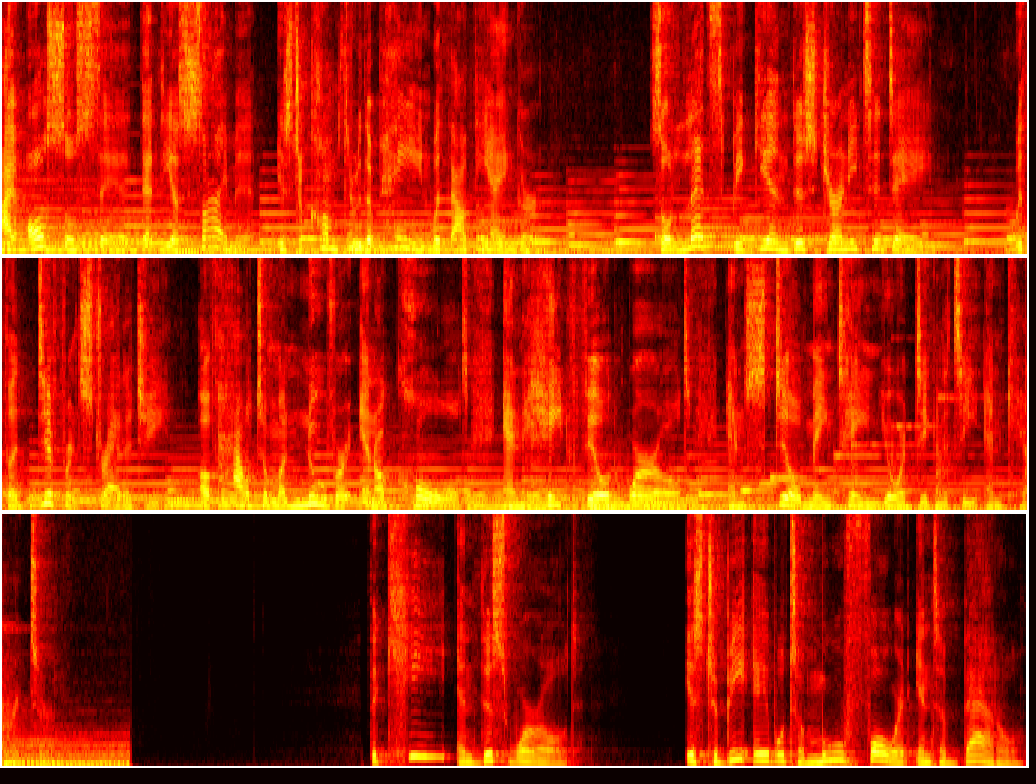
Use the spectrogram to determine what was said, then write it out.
I also said that the assignment is to come through the pain without the anger. So let's begin this journey today with a different strategy of how to maneuver in a cold and hate filled world and still maintain your dignity and character. The key in this world is to be able to move forward into battle,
